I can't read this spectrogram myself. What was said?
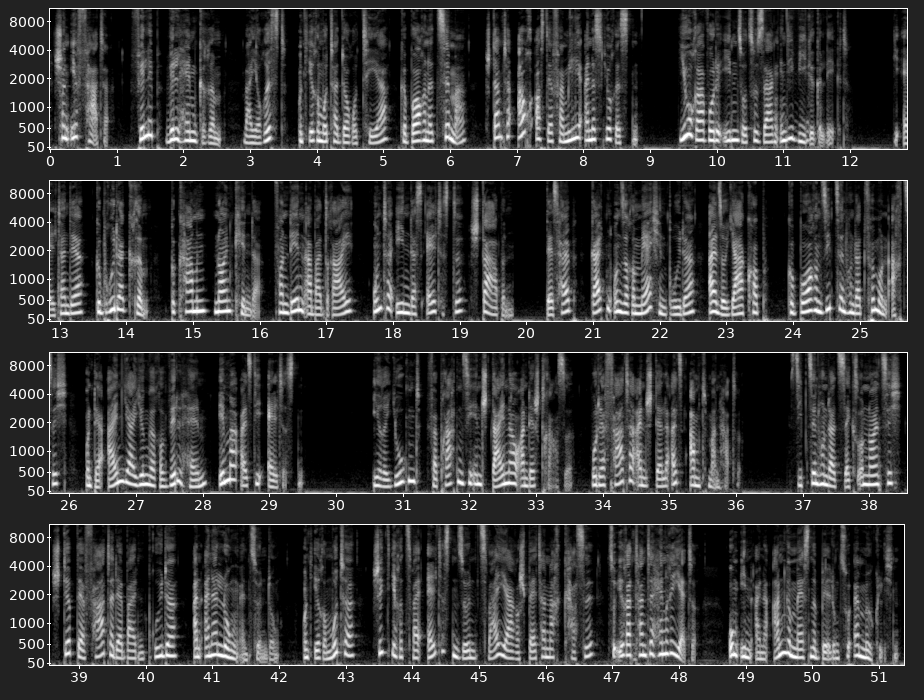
Schon ihr Vater, Philipp Wilhelm Grimm, war Jurist und ihre Mutter Dorothea, geborene Zimmer, stammte auch aus der Familie eines Juristen. Jura wurde ihnen sozusagen in die Wiege gelegt. Die Eltern der Gebrüder Grimm bekamen neun Kinder von denen aber drei, unter ihnen das älteste, starben. Deshalb galten unsere Märchenbrüder, also Jakob, geboren 1785, und der ein Jahr jüngere Wilhelm immer als die ältesten. Ihre Jugend verbrachten sie in Steinau an der Straße, wo der Vater eine Stelle als Amtmann hatte. 1796 stirbt der Vater der beiden Brüder an einer Lungenentzündung und ihre Mutter schickt ihre zwei ältesten Söhne zwei Jahre später nach Kassel zu ihrer Tante Henriette, um ihnen eine angemessene Bildung zu ermöglichen.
